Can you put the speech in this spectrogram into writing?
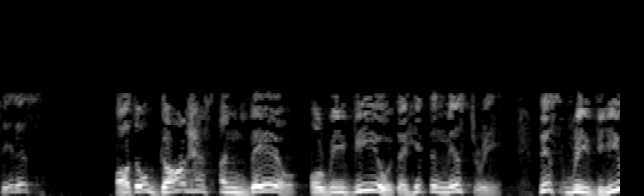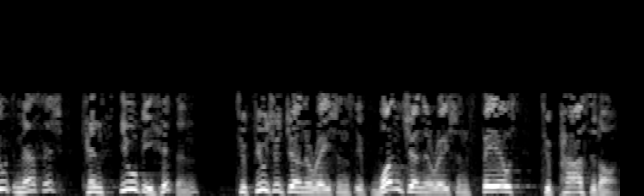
See this? Although God has unveiled or revealed the hidden mystery, this revealed message can still be hidden to future generations if one generation fails to pass it on.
